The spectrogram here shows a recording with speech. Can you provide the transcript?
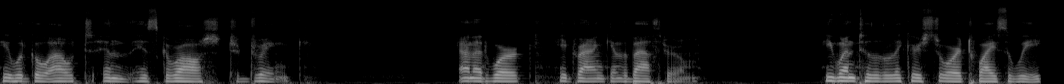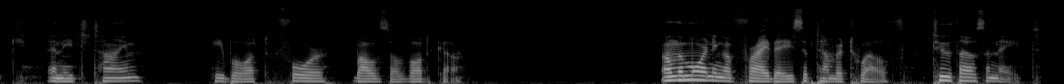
he would go out in his garage to drink. And at work, he drank in the bathroom. He went to the liquor store twice a week, and each time he bought four bottles of vodka. On the morning of Friday, September 12th, 2008,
